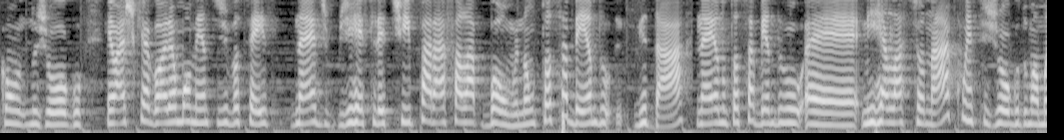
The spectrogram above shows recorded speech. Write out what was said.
com, no jogo. Eu acho que agora é o momento de vocês, né, de, de refletir parar e falar: bom, eu não tô sabendo lidar, né, eu não tô sabendo é, me relacionar com esse jogo de uma maneira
